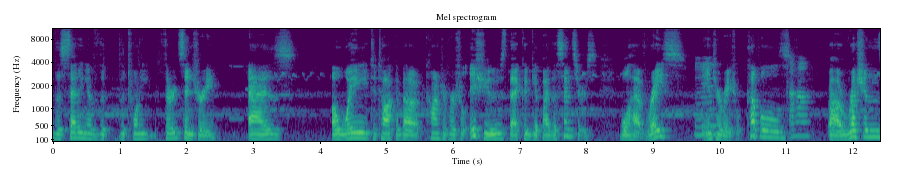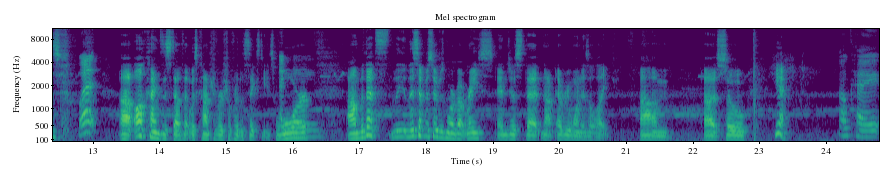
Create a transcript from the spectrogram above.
the setting of the, the 23rd century as a way to talk about controversial issues that could get by the censors. We'll have race, Mhm. interracial couples, Uh huh. uh, Russians, What? uh, all kinds of stuff that was controversial for the 60s. War. Okay. Um, but that's this episode is more about race and just that not everyone is alike. Um, uh, so yeah. Okay.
